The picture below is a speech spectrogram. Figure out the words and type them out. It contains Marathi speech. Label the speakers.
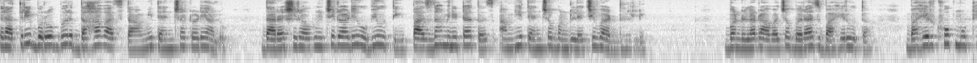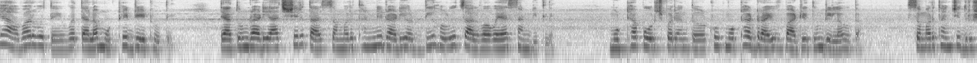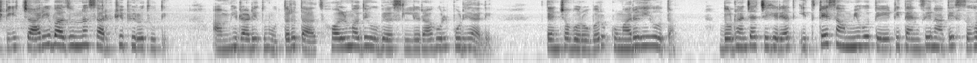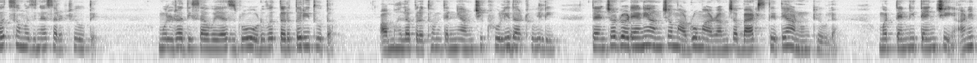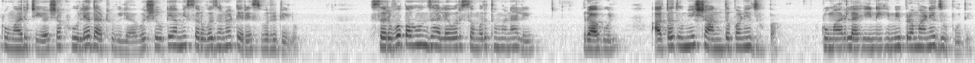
Speaker 1: रात्री बरोबर दहा वाजता मी त्यांच्याकडे आलो. दाराशी राहुलची गाडी उभी होती. पाच दहा मिनिटातच आम्ही त्यांच्या बंडल्याची वाट धरली. बंडला गावाच्या बराच बाहेर होता. बाहेर खूप मोठे आवार होते व त्याला मोठे डेट होते. त्यातून गाडी आज शिरताच समर्थांनी गाडी अगदी हळू चालवावयास सांगितले. मोठ्या पोर्चपर्यंत खूप मोठा ड्राईव्ह बागेतून दिला होता. समर्थांची दृष्टी चारी बाजूंना सारखी फिरत होती. आम्ही गाडीतून उतरताच हॉलमध्ये उभे असलेले राहुल पुढे आले. त्यांच्याबरोबर कुमारही होता. दोघांच्या चेहऱ्यात इतके साम्य होते की त्यांचे नाते सहज समजण्यासारखे होते. मुलगा दिसावयास गोड व तरतरीत होता. आम्हाला प्रथम त्यांनी आमची खोली दाखविली. त्यांच्या गड्याने आमच्या मागोमाग आमच्या बॅट्स तेथे आणून ठेवल्या. मग त्यांनी त्यांची आणि कुमारची अशा खोल्या दाखविल्या व शेवटी आम्ही सर्वजण टेरेसवर गेलो. सर्व पाहून झाल्यावर समर्थ म्हणाले राहुल आता तुम्ही शांतपणे झोपा. कुमारलाही नेहमीप्रमाणे झोपू दे.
